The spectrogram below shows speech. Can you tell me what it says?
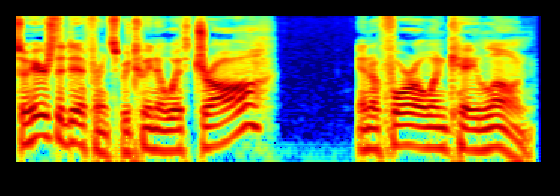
So here's the difference between a withdrawal and a 401k loan.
